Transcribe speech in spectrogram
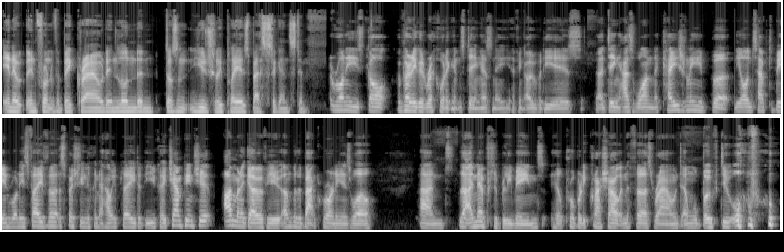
in a in front of a big crowd in London, doesn't usually play his best against him. Ronnie's got a very good record against Ding, hasn't he? I think over the years. Uh, Ding has won occasionally, but the odds have to be in Ronnie's favour, especially looking at how he played at the UK Championship. I'm going to go with you. I'm going to back Ronnie as well. And that inevitably means he'll probably crash out in the first round and we'll both do awful.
